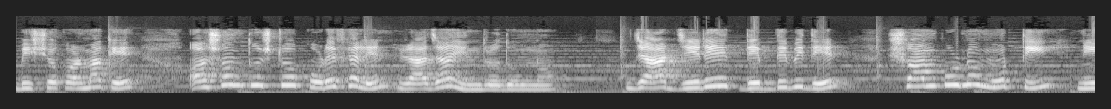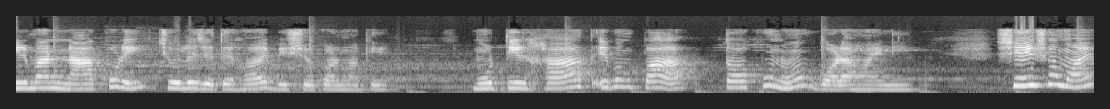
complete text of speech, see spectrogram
বিশ্বকর্মাকে অসন্তুষ্ট করে ফেলেন রাজা ইন্দ্রদুম্ন, যার জেরে দেবদেবীদের সম্পূর্ণ মূর্তি নির্মাণ না করেই চলে যেতে হয় বিশ্বকর্মাকে। মূর্তির হাত এবং পা তখনও গড়া হয়নি। সেই সময়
